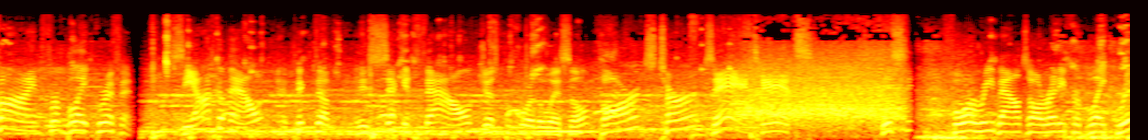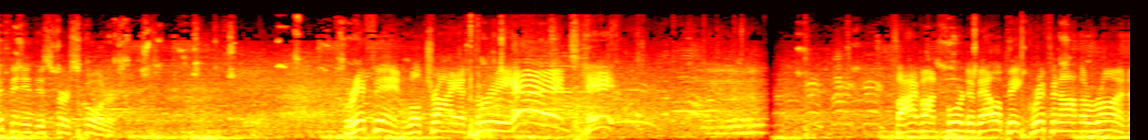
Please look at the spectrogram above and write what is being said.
find from Blake Griffin. Siakam out and picked up his second foul just before the whistle. Barnes turns and hits. This four rebounds already for Blake Griffin in this first quarter. Griffin will try a three and hit. Five on four developing. Griffin on the run.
